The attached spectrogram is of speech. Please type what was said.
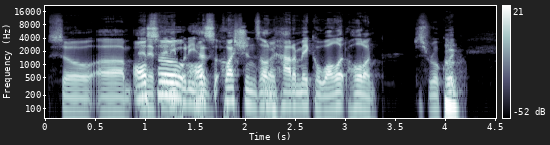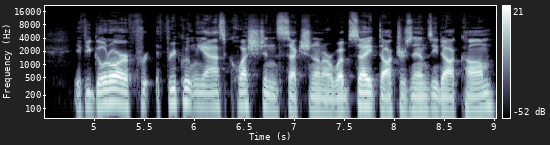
So, um, and if Also- anybody has questions on how to make a wallet, hold on, just real quick. If you go to our fr- frequently asked questions section on our website, drzamzi.com,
